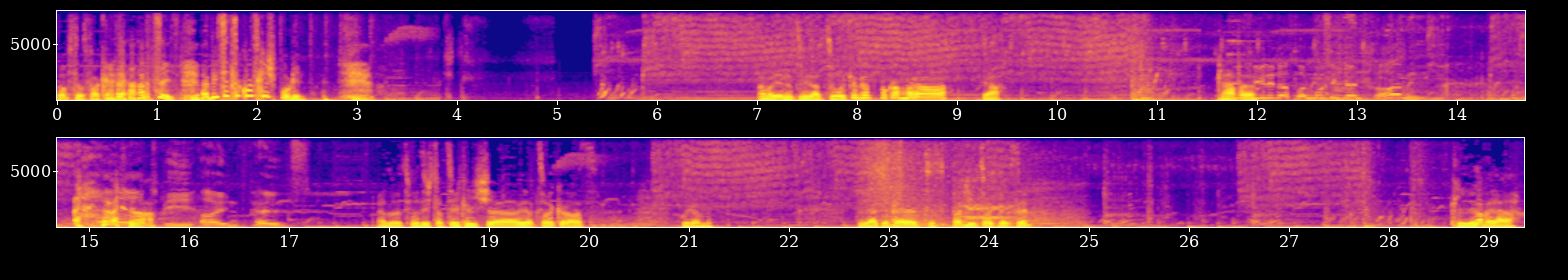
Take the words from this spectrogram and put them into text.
Ups, das war keine Absicht. Ein bisschen zu kurz gesprungen. Haben wir den jetzt wieder zurückgesetzt bekommen, oder? Ja. Klappe. Wie viele davon muss ich denn tragen? Wie ein Fels. Also jetzt muss ich tatsächlich äh, wieder zurück, oder was? Gut, dann... Sie hat die Bälle zu Spongy zurückwechseln. Klappe da.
